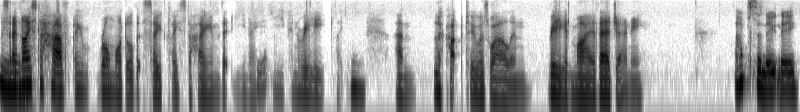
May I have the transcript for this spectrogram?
It's uh, nice to have a role model that's so close to home that you know yeah. you can really like mm. um, look up to as well and really admire their journey. Absolutely.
